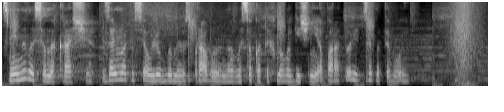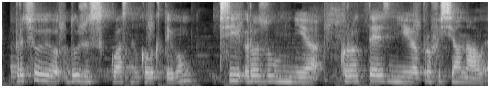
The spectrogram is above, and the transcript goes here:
Змінилося на краще. Займатися улюбленою справою на високотехнологічній апаратурі це мотивує. Працюю дуже з класним колективом. Всі розумні, крутезні професіонали,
